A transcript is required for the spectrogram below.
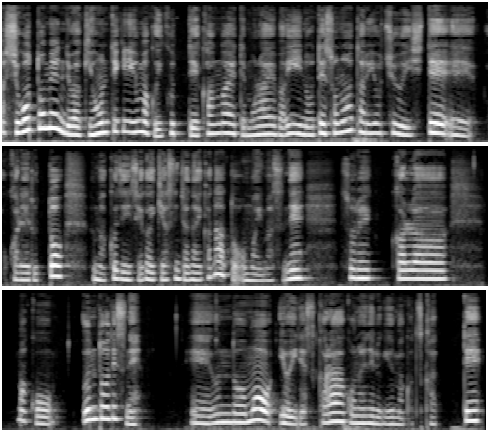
まあ、仕事面では基本的にうまくいくって考えてもらえばいいのでその辺りを注意して、えー、置かれるとうまく人生が生きやすいんじゃないかなと思いますね。それからまあこう運動ですね、えー、運動も良いですからこのエネルギーうまく使って、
